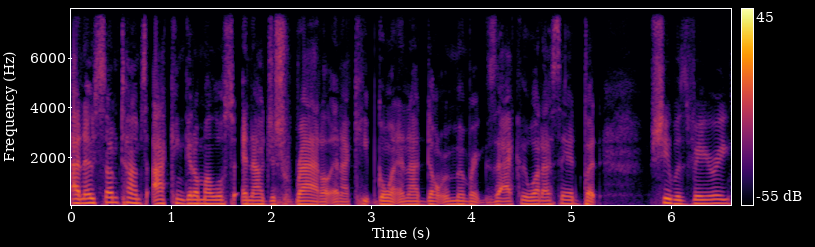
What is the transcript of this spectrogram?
I know sometimes I can get on my little and I just rattle and I keep going and I don't remember exactly what I said, but she was very,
